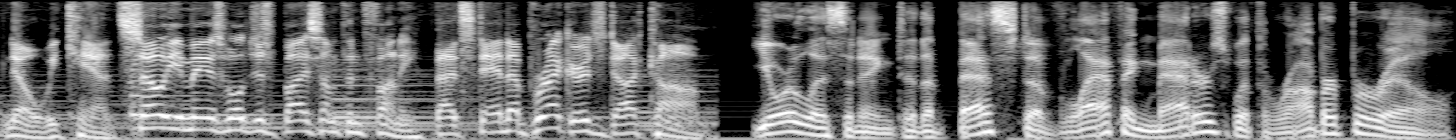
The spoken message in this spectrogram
no, we can't. So you may as well just buy something funny. That's standuprecords.com. You're listening to the best of Laughing Matters with Robert Baril.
